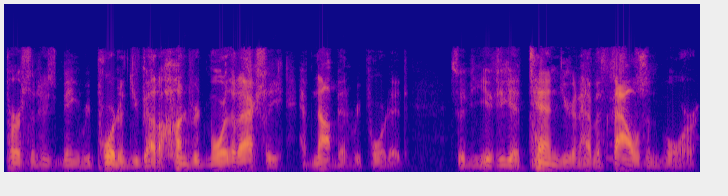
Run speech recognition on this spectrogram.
person who's being reported, you've got a hundred more that actually have not been reported. So if you, if you get ten, you're going to have a thousand more.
